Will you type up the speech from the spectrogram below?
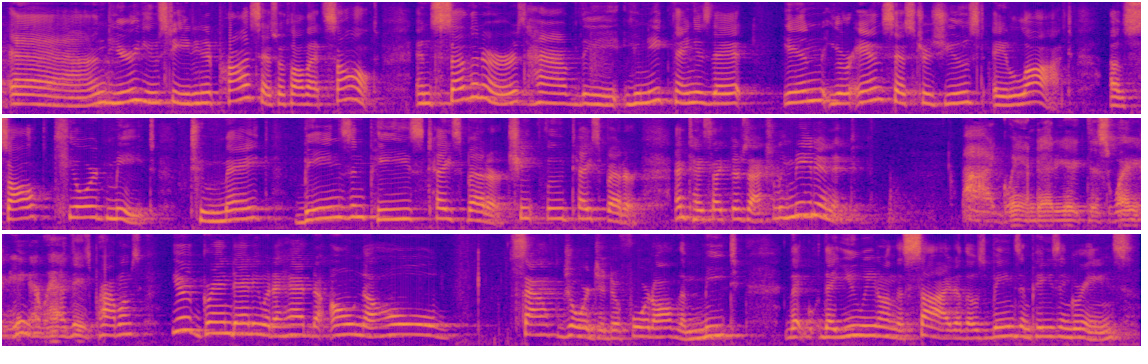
and you're used to eating it processed with all that salt. And Southerners have the unique thing is that in your ancestors used a lot of salt cured meat to make beans and peas taste better, cheap food taste better, and taste like there's actually meat in it. My granddaddy ate this way and he never had these problems. Your granddaddy would have had to own the whole South Georgia to afford all the meat that, that you eat on the side of those beans and peas and greens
